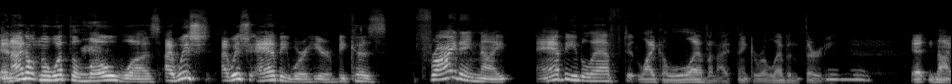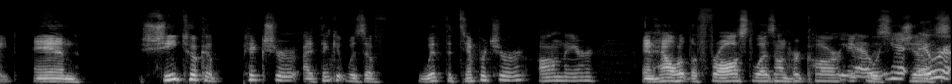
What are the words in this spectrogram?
And I don't know what the low was. I wish I wish Abby were here because Friday night Abby left at like 11, I think or 11:30 mm-hmm. at night. And she took a picture, I think it was of with the temperature on there and how the frost was on her car. Yeah, it was we had, just there were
